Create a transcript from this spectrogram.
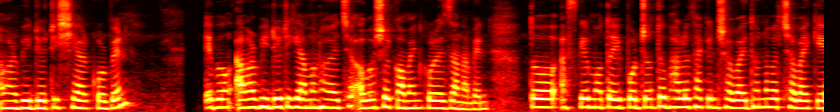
আমার ভিডিওটি শেয়ার করবেন। এবং আমার ভিডিওটি কেমন হয়েছে, অবশ্যই কমেন্ট করে জানাবেন। তো আজকের মতো এই পর্যন্ত। ভালো থাকেন সবাই। ধন্যবাদ সবাইকে।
